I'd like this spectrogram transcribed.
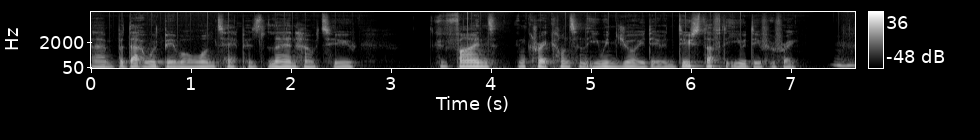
Um, but that would be my one tip: is learn how to find and create content that you enjoy doing. Do stuff that you would do for free, Mhm.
